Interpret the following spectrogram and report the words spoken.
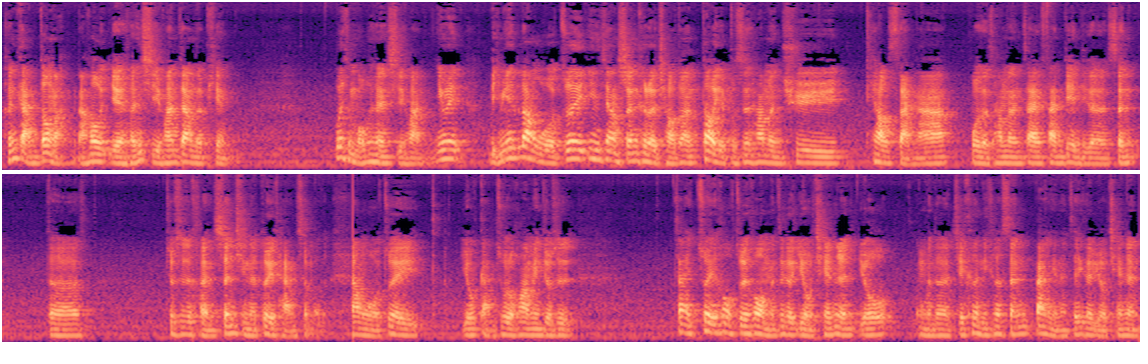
很感动啊，然后也很喜欢这样的片。为什么会很喜欢？因为里面让我最印象深刻的桥段，倒也不是他们去跳伞啊，或者他们在饭店里的深的，就是很深情的对谈什么的。让我最有感触的画面就是。在最后，最后我们这个有钱人由我们的杰克尼克森扮演的这个有钱人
